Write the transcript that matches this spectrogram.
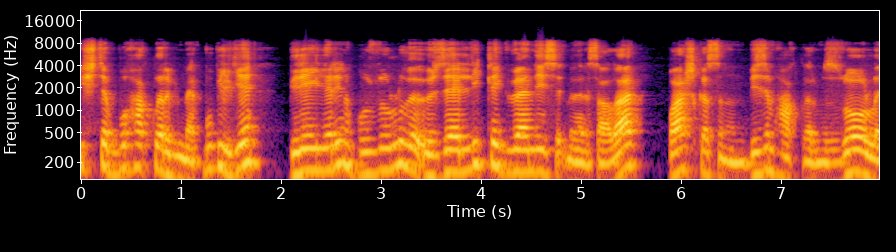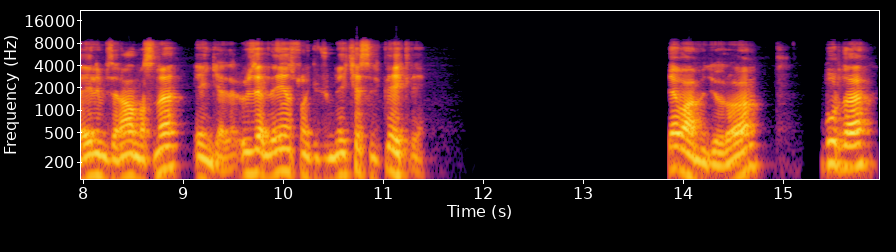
İşte bu hakları bilmek, bu bilgi bireylerin huzurlu ve özellikle güvende hissetmelerini sağlar. Başkasının bizim haklarımızı zorla elimizden almasını engeller. Özellikle en sonki cümleyi kesinlikle ekleyin. Devam ediyorum. Burada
